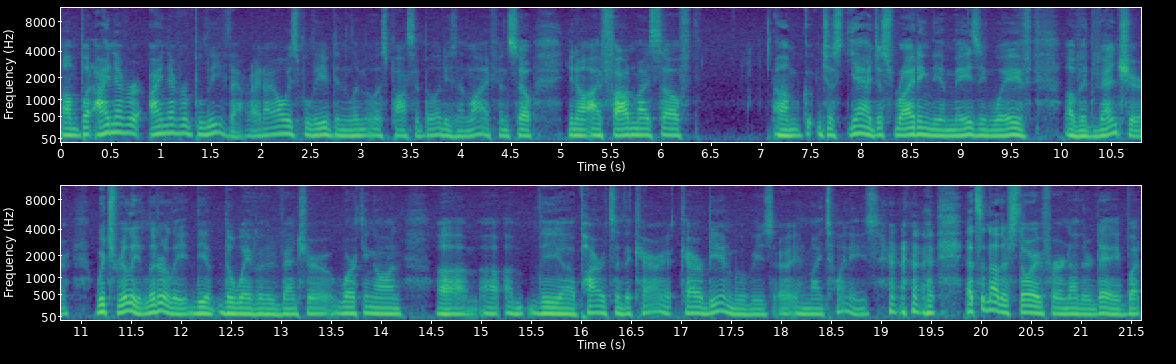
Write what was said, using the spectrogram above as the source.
Um, but I never, I never believed that, right? I always believed in limitless possibilities in life. And so, you know, I found myself um, just yeah, just riding the amazing wave of adventure, which really, literally, the the wave of adventure. Working on um, uh, um, the uh, Pirates of the Car- Caribbean movies uh, in my twenties. That's another story for another day. But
